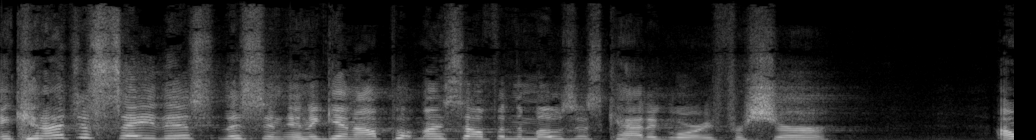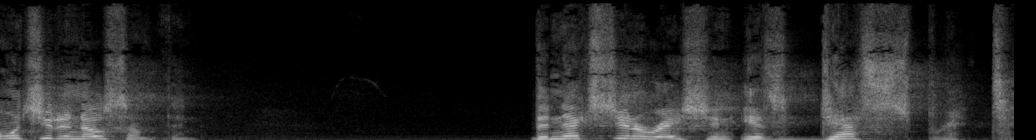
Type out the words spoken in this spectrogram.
And can I just say this? Listen, and again, I'll put myself in the Moses category for sure. I want you to know something. The next generation is desperate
